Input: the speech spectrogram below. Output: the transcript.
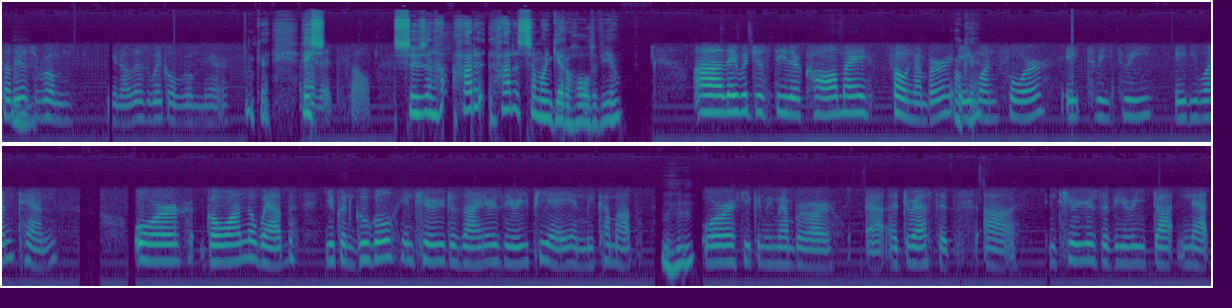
So there's room, you know, there's wiggle room there Okay. Hey, it. So Susan, how do, how does someone get a hold of you? uh, they would just either call my phone number eight one four eight three three eighty one ten, or go on the web. You can Google interior designers Erie PA and we come up. Mm-hmm. Or if you can remember our uh, address, it's uh, interiorsoferie.net.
